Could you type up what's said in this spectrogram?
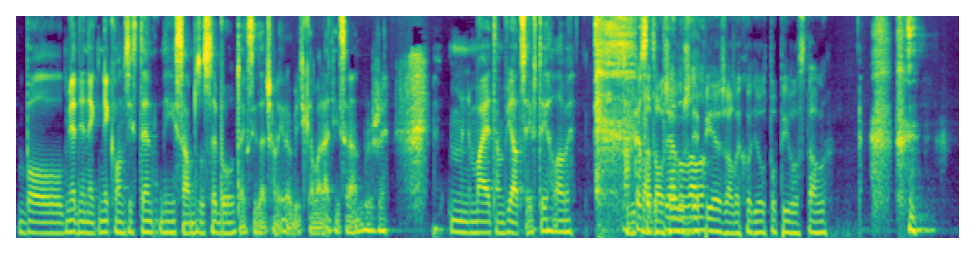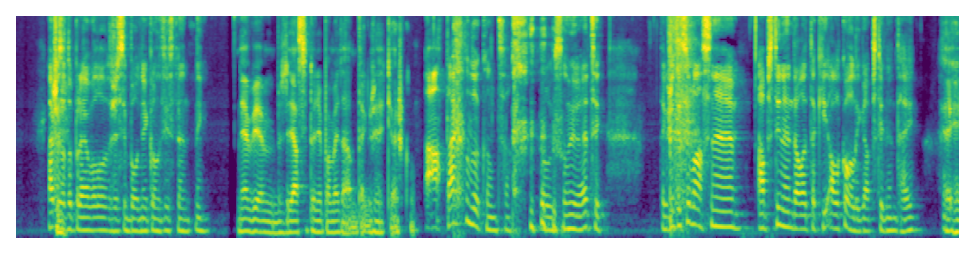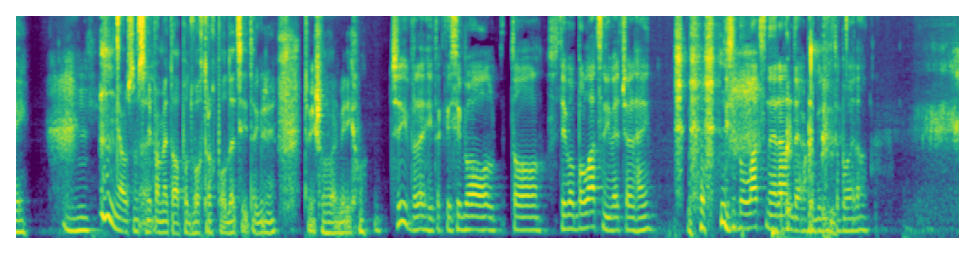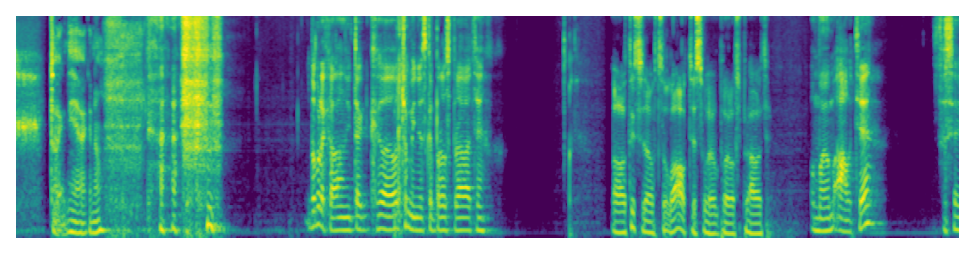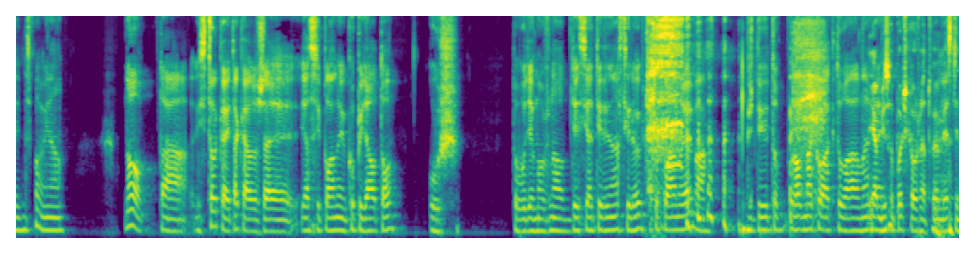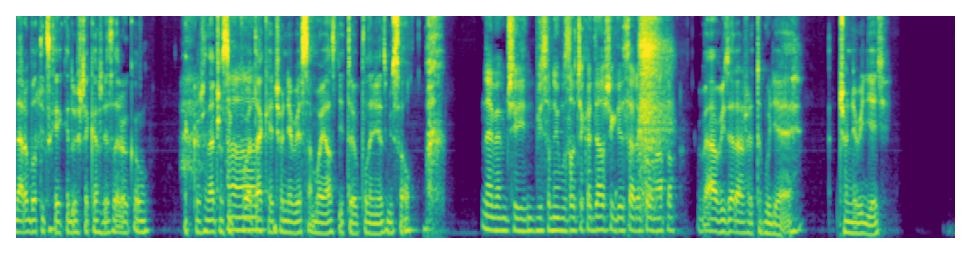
bol mierne ne- nekonzistentný sám so sebou, tak si začali robiť kamaráti srandu, že má je tam viacej v tej hlave. Ako sa to vykladal, že už prejavovalo? nepiješ, ale chodil po pivo stále. Ako sa to prejavovalo, že si bol nekonzistentný? Neviem, ja si to nepamätám, takže ťažko. A takto dokonca. To už sú mi veci. Takže ty si vlastne abstinent, ale taký alkoholik abstinent, hej? Hej, hej. Mhm. Ja už som si nepamätal po dvoch, troch pol deci, takže to išlo veľmi rýchlo. Či vrehy, tak ty si bol to, s tebou bol lacný večer, hej? Ty si bol lacné rande, ako by niekto povedal. Tak nejak, no. Dobre chalani, tak e, o čom mi dneska porozprávate? A ty si nám chcel o aute svojom porozprávať. O mojom aute? To si aj nespomínal. No, tá historka je taká, že ja si plánujem kúpiť auto. Už to bude možno 10-11 rok, čo to plánujem a vždy je to rovnako aktuálne. Ja by som počkal už na tvojom mieste na robotickej, keď už čakáš 10 rokov. Akože na čo si kupovať také, čo nevie samo jazdiť, to je úplne nezmysel. Neviem, či by som nemusel čakať ďalších 10 rokov na to. A vyzerá, že to bude čo nevidieť.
